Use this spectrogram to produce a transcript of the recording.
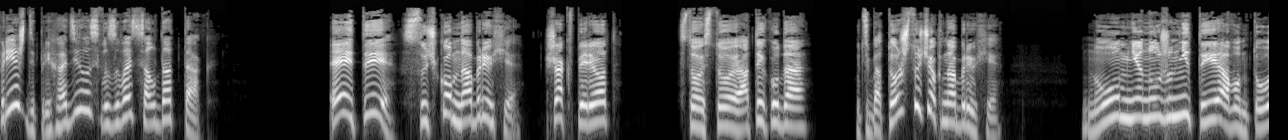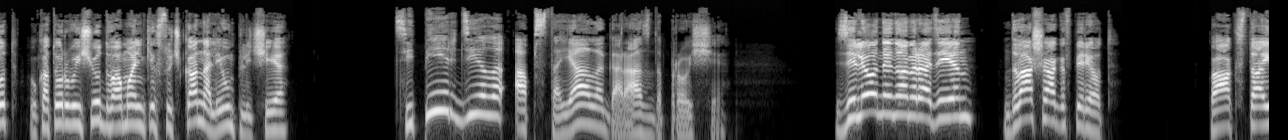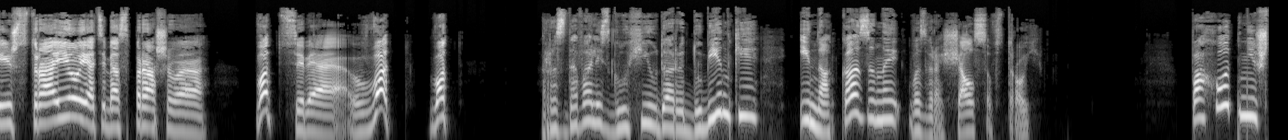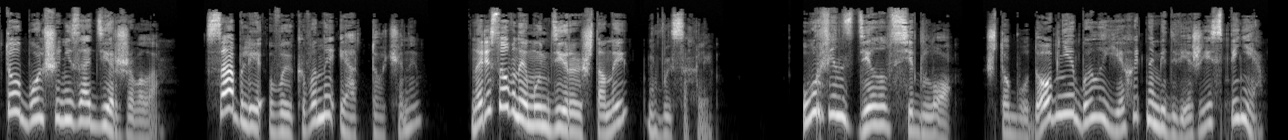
Прежде приходилось вызывать солдат так. «Эй, ты, с сучком на брюхе! Шаг вперед! Стой, стой, а ты куда? У тебя тоже сучок на брюхе? Ну, мне нужен не ты, а вон тот, у которого еще два маленьких сучка на левом плече». Теперь дело обстояло гораздо проще. «Зеленый номер один, Два шага вперед. Как стоишь в строю, я тебя спрашиваю. Вот тебе, вот, вот. Раздавались глухие удары дубинки, и наказанный возвращался в строй. Поход ничто больше не задерживало. Сабли выкованы и отточены. Нарисованные мундиры и штаны высохли. Урфин сделал седло, чтобы удобнее было ехать на медвежьей спине.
